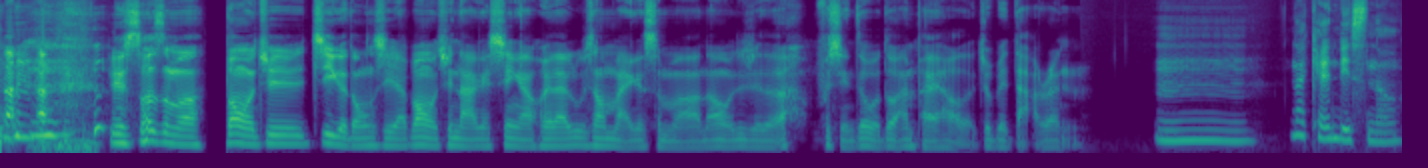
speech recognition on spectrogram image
比如说什么，帮我去寄个东西啊，帮我去拿个信啊，回来路上买个什么啊，然后我就觉得啊，不行，这我都安排好了，就被打乱了。嗯，那 Candice 呢？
